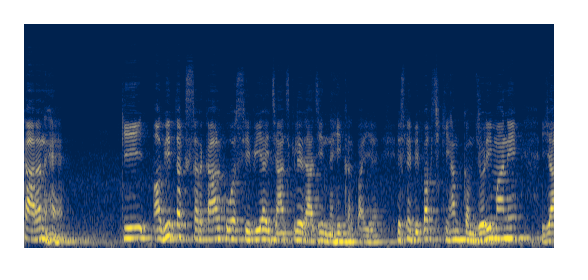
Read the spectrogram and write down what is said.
कारण है कि अभी तक सरकार को वह सीबीआई जाँच के लिए राज़ी नहीं कर पाई है। इसमें विपक्ष की हम कमज़ोरी माने या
